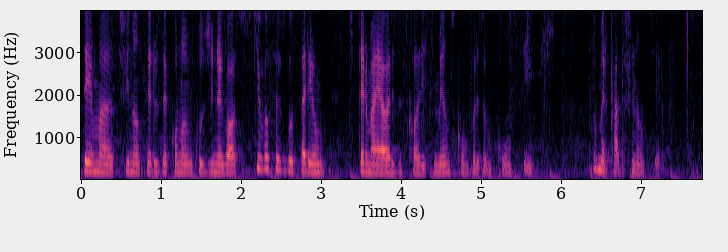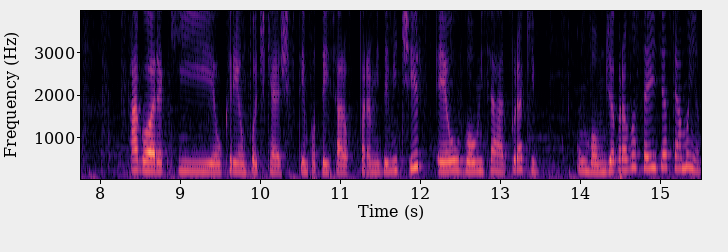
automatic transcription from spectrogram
temas financeiros, econômicos de negócios que vocês gostariam de ter maiores esclarecimentos, como por exemplo conceitos do mercado financeiro. Agora que eu criei um podcast que tem potencial para me demitir, eu vou encerrar por aqui. Um bom dia para vocês e até amanhã.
